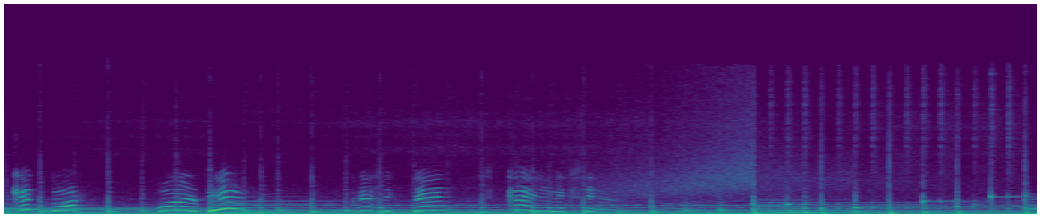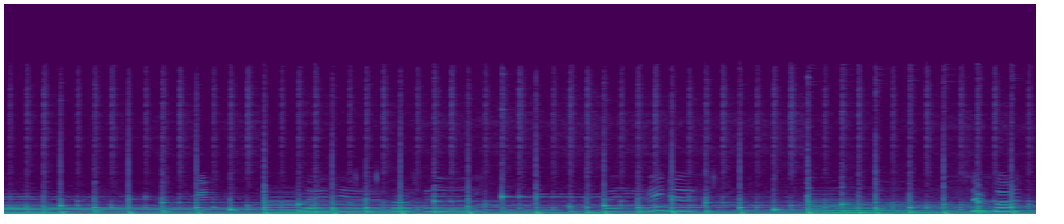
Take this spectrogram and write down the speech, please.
skateboard, polar bear, classic plane, sky elixir. Surfboard.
